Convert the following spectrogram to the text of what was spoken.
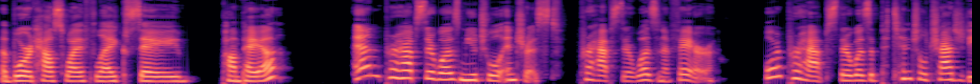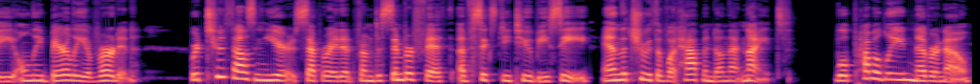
a bored housewife like, say, Pompeia? And perhaps there was mutual interest. Perhaps there was an affair. Or perhaps there was a potential tragedy only barely averted. We're 2,000 years separated from December 5th of 62 BC and the truth of what happened on that night. We'll probably never know.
